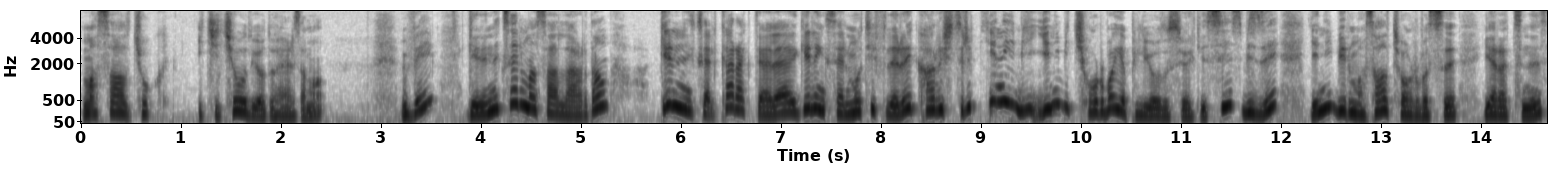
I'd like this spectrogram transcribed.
masal çok iç içe oluyordu her zaman. Ve geleneksel masallardan geleneksel karakterler, geleneksel motifleri karıştırıp yeni bir yeni bir çorba yapılıyordu sürekli. Siz bize yeni bir masal çorbası yarattınız.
